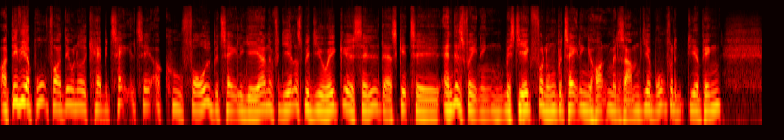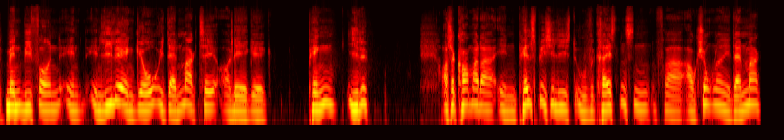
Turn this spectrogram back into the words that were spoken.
og det vi har brug for, det er jo noget kapital til at kunne forudbetale jægerne, fordi ellers vil de jo ikke øh, sælge deres skind til andelsforeningen, hvis de ikke får nogen betaling i hånden med det samme. De har brug for de her penge. Men vi får en, en, en lille NGO i Danmark til at lægge penge i det. Og så kommer der en pelspecialist, Uffe Christensen, fra auktionerne i Danmark,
